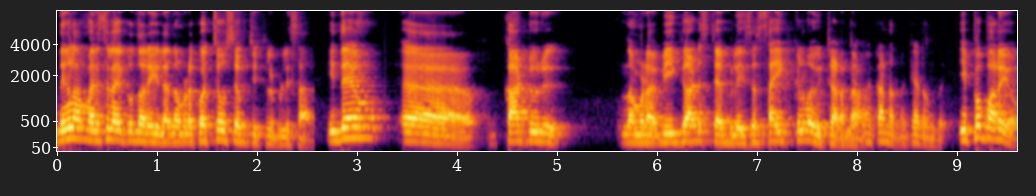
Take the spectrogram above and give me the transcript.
നിങ്ങൾ മനസ്സിലാക്കുമെന്ന് അറിയില്ല നമ്മുടെ കൊച്ചൗസ് സെബ് ചിറ്റിലപ്പള്ളി സാർ ഇദ്ദേഹം കാട്ടൂര് നമ്മുടെ വി ഗാർഡ് സ്റ്റെബിലൈസർ സൈക്കിളും വിറ്റടന്നാണ് കണ്ടത് കേട്ടിട്ടുണ്ട്. ഇപ്പൊ പറയോ?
